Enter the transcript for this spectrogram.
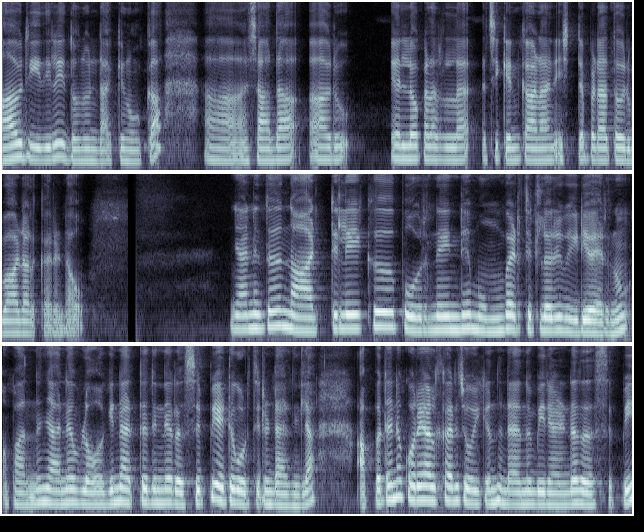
ആ ഒരു രീതിയിൽ ഇതൊന്നും ഉണ്ടാക്കി നോക്കുക. സാധാ ആ ഒരു യെല്ലോ കളറുള്ള ചിക്കൻ കാണാൻ ഇഷ്ടപ്പെടാത്ത ഒരുപാട് ആൾക്കാരുണ്ടാവും. ഞാനിത് നാട്ടിലേക്ക് പോരുന്നതിന്റെ മുമ്പ് എടുത്തിട്ടുള്ളൊരു വീഡിയോ ആയിരുന്നു. അപ്പോൾ അന്ന് ഞാൻ വ്ളോഗിന്റെ അകത്ത് ഇതിന്റെ റെസിപ്പി ആയിട്ട് കൊടുത്തിട്ടുണ്ടായിരുന്നില്ല. അപ്പോൾ തന്നെ കുറേ ആൾക്കാർ ചോദിക്കുന്നുണ്ടായിരുന്നു ബിരിയാണിയുടെ റെസിപ്പി.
